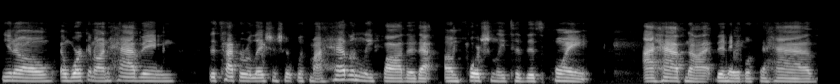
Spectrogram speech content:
you know, am working on having the type of relationship with my heavenly Father that, unfortunately, to this point, I have not been able to have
